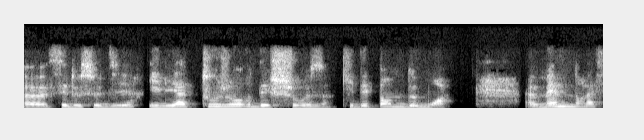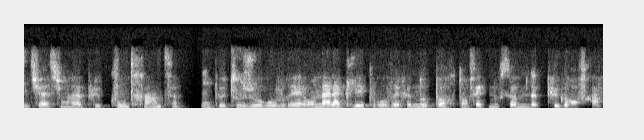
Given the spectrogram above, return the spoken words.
euh, c'est de se dire, il y a toujours des choses qui dépendent de moi. Euh, même dans la situation la plus contrainte, on peut toujours ouvrir, on a la clé pour ouvrir nos portes. En fait, nous sommes notre plus grand frein.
